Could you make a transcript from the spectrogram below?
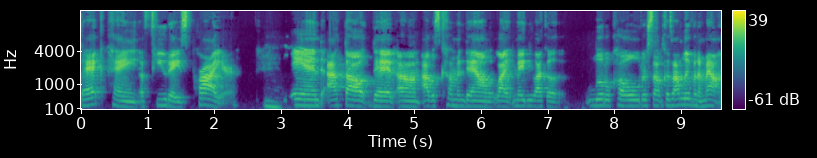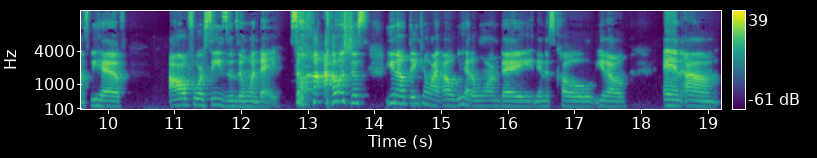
back pain a few days prior. Mm. And I thought that um, I was coming down with like maybe like a little cold or something because I live in the mountains. We have all four seasons in one day. So I was just, you know, thinking like, oh, we had a warm day, and then it's cold, you know. And um,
